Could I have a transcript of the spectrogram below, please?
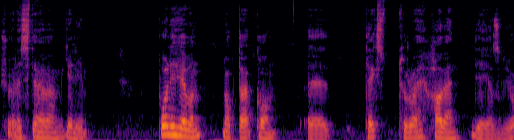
şöyle siteme ben bir geleyim. polyheaven.com e, texturehaven diye yazılıyor.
